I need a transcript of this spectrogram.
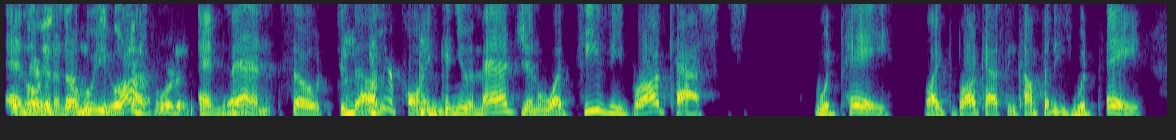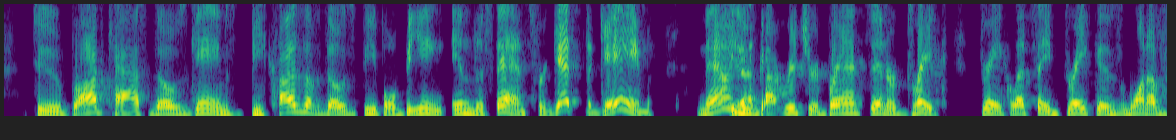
And they're going to know who you are. Can afford it. And yeah. then, so to the other point, can you imagine what TV broadcasts would pay, like broadcasting companies would pay to broadcast those games because of those people being in the stands. Forget the game. Now yeah. you've got Richard Branson or Drake. Drake, let's say Drake is one of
